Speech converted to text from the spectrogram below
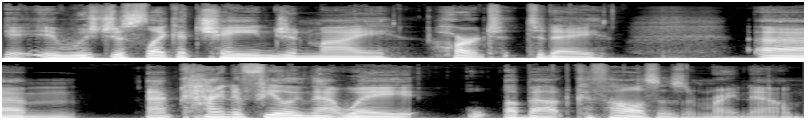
It, it was just like a change in my heart today. Um, I'm kind of feeling that way about Catholicism right now.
